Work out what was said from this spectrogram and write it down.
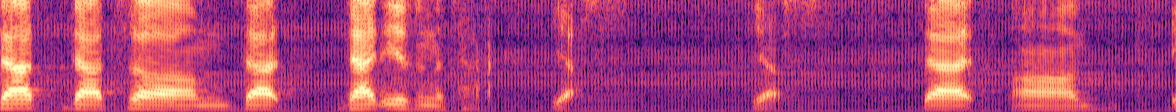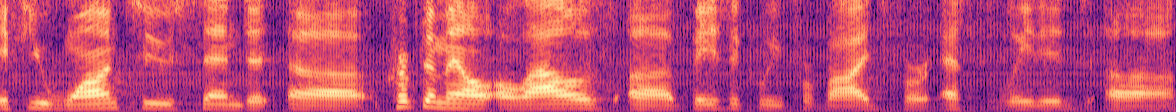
That that's um, that that is an attack. Yes, yes. That um, if you want to send it, uh, CryptoMail allows uh, basically provides for escalated uh,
